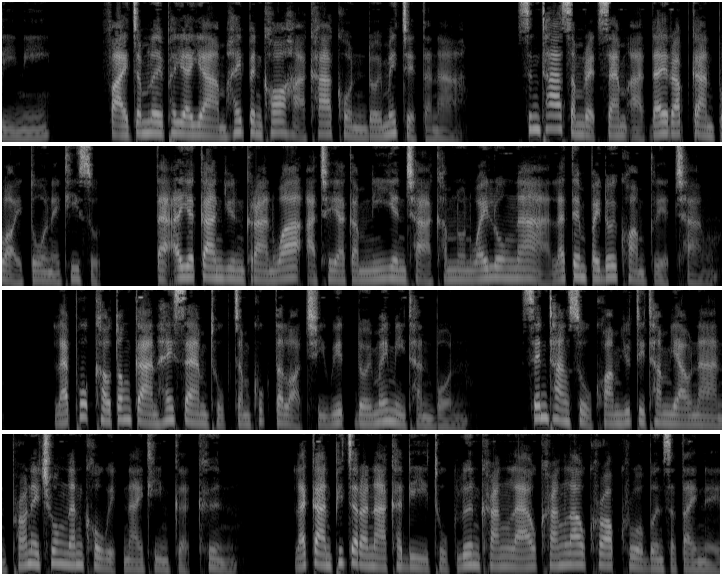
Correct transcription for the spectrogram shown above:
ดีนี้ ฝ่ายจำเลยพยายามให้เป็นข้อหาฆ่าคนโดยไม่เจตนา ซึ่งถ้าสำเร็จแซมอาจได้รับการปล่อยตัวในที่สุด แต่อายการยืนกรานว่าอาชญากรรมนี้เย็นชาคำนวณไว้ล่วงหน้า และเต็มไปด้วยความเกลียดชัง และพวกเขาต้องการให้แซมถูกจำคุกตลอดชีวิตโดยไม่มีทันบน เส้นทางสู่ความยุติธรรมยาวนาน เพราะในช่วงนั้นโควิด -19 เกิดขึ้น และการพิจารณาคดีถูกเลื่อนครั้งแล้ว ครั้งเล่าครอบครัวเบิร์นสไตน์เหนื่อย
